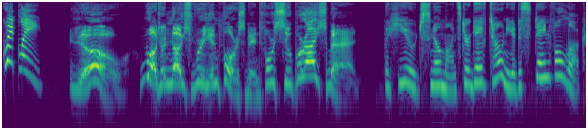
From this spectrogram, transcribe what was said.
quickly! Yo! What a nice reinforcement for Super Iceman! The huge snow monster gave Tony a disdainful look,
